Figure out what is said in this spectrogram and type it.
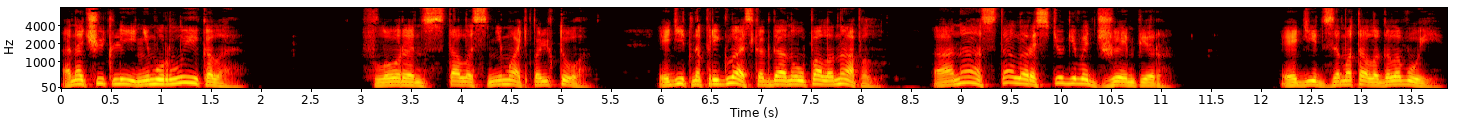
она чуть ли не мурлыкала. Флоренс стала снимать пальто. Эдит напряглась, когда оно упало на пол, а она стала расстегивать джемпер. Эдит замотала головой.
